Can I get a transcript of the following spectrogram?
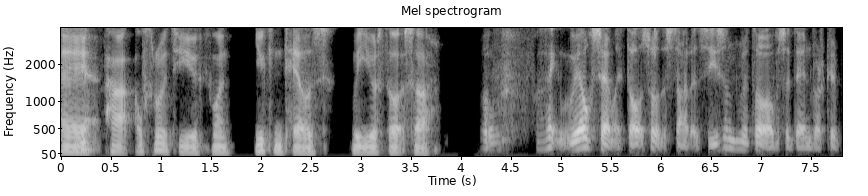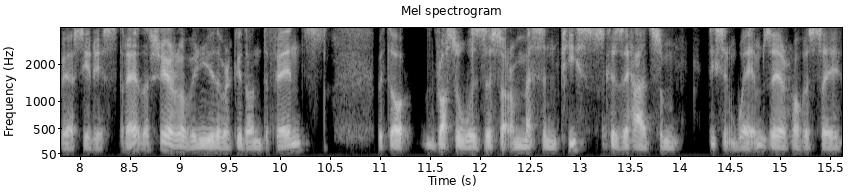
Uh, Yeah. Pat, I'll throw it to you. Come on. You can tell us what your thoughts are. Well, I think we all certainly thought so at the start of the season. We thought obviously Denver could be a serious threat this year. We knew they were good on defence. We thought Russell was the sort of missing piece because they had some decent weapons there, obviously,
